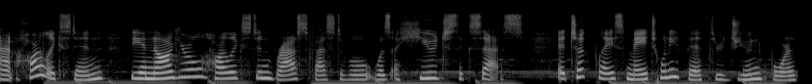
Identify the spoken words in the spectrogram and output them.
At Harlaxton, the inaugural Harlaxton Brass Festival was a huge success. It took place May 25th through June 4th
